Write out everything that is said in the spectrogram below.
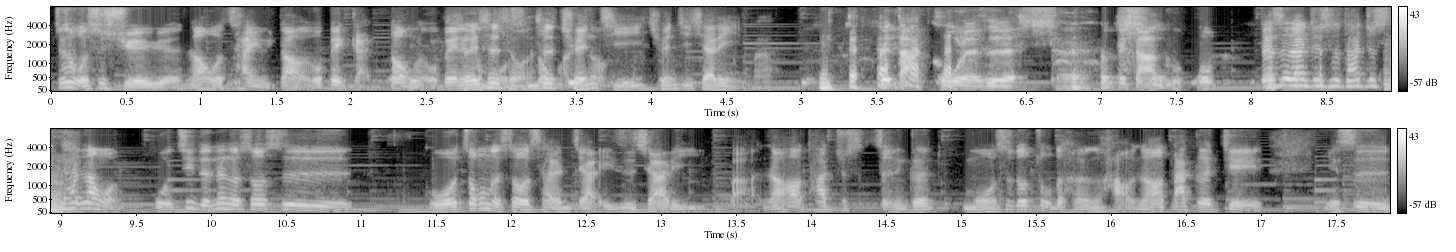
就是我是学员，然后我参与到了，我被感动了，我被那个所以是什么？是全集全集夏令营吗？被打哭了，是不是？被打哭。我，但是呢，就是他，就是他让我，我记得那个时候是。国中的时候参加一日夏令营吧，然后他就是整个模式都做得很好，然后大哥姐也是，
